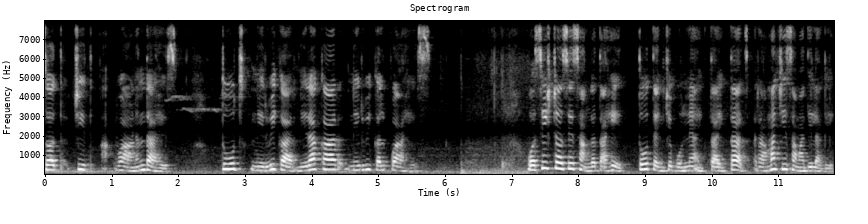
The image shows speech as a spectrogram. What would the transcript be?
सत चित व आनंद आहेस. तूच निर्विकार निराकार निर्विकल्प आहेस. वसिष्ठ असे सांगत आहेत तो त्यांचे बोलणे ऐकता ऐकताच रामाची समाधी लागली.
